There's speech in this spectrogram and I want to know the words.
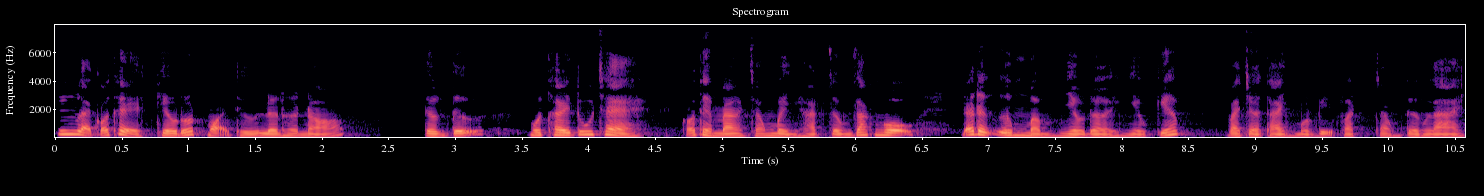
nhưng lại có thể thiêu đốt mọi thứ lớn hơn nó. Tương tự, một thầy tu trẻ có thể mang trong mình hạt giống giác ngộ đã được ươm mầm nhiều đời nhiều kiếp và trở thành một vị Phật trong tương lai.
